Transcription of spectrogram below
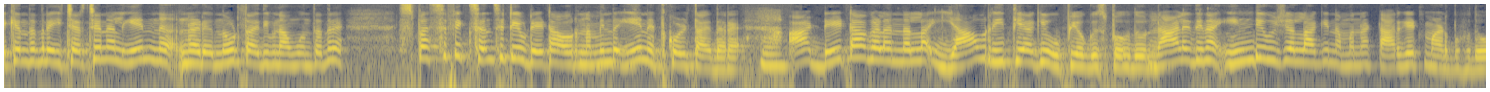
ಏಕೆಂತಂದರೆ ಈ ಚರ್ಚೆನಲ್ಲಿ ಏನು ನಡೆ, ನೋಡ್ತಾ ಇದ್ದೀವಿ ನಾವು ಅಂತಂದರೆ ಸ್ಪೆಸಿಫಿಕ್ ಸೆನ್ಸಿಟಿವ್ ಡೇಟಾ ಅವ್ರು ನಮ್ಮಿಂದ ಏನು ಎತ್ಕೊಳ್ತಾ ಇದ್ದಾರೆ ಆ ಡೇಟಾಗಳನ್ನೆಲ್ಲ ಯಾವ ರೀತಿಯಾಗಿ ಉಪಯೋಗಿಸ್ಬಹುದು? ನಾಳೆ ದಿನ ಇಂಡಿವಿಜುವಲ್ ಆಗಿ ನಮ್ಮನ್ನು ಟಾರ್ಗೆಟ್ ಮಾಡಬಹುದು.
